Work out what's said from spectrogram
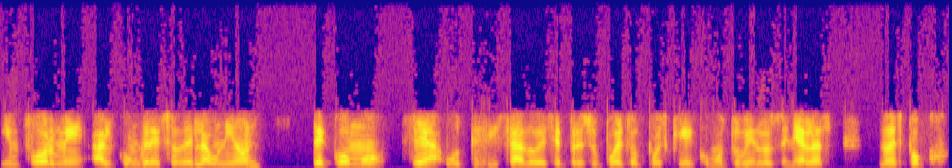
informe al Congreso de la Unión de cómo se ha utilizado ese presupuesto, pues que como tú bien lo señalas, no es poco.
